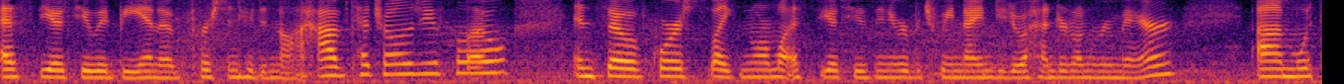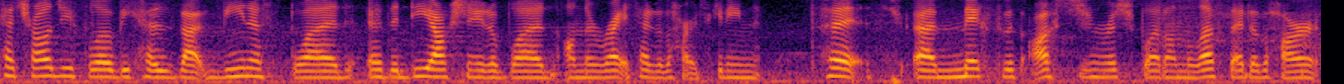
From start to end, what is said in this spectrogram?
SpO2 would be in a person who did not have tetralogy of Fallot. And so, of course, like normal SpO2 is anywhere between 90 to 100 on room air. Um, with tetralogy Fallot, because that venous blood, or the deoxygenated blood on the right side of the heart is getting put uh, mixed with oxygen rich blood on the left side of the heart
